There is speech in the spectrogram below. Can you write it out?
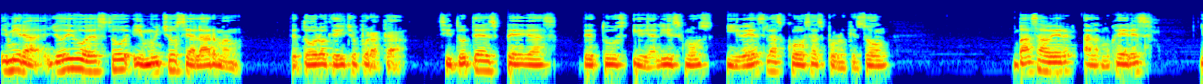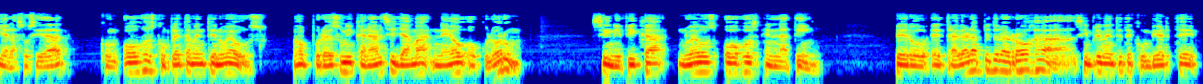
Y mira, yo digo esto y muchos se alarman de todo lo que he dicho por acá. Si tú te despegas de tus idealismos y ves las cosas por lo que son, vas a ver a las mujeres y a la sociedad con ojos completamente nuevos. ¿no? Por eso mi canal se llama Neo Oculorum. Significa nuevos ojos en latín. Pero el tragar la píldora roja simplemente te convierte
